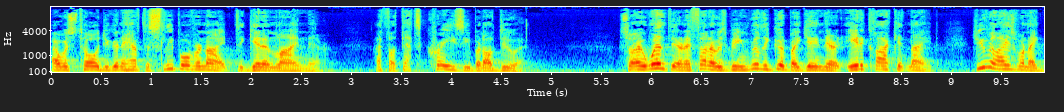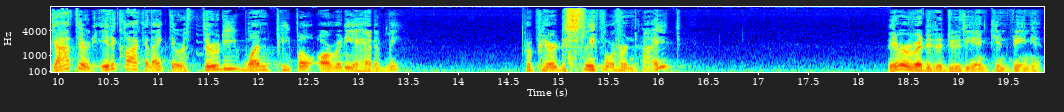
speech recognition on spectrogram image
I was told you're going to have to sleep overnight to get in line there. I thought, that's crazy, but I'll do it. So I went there and I thought I was being really good by getting there at 8 o'clock at night. Do you realize when I got there at 8 o'clock at night, there were 31 people already ahead of me, prepared to sleep overnight? They were ready to do the inconvenient.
